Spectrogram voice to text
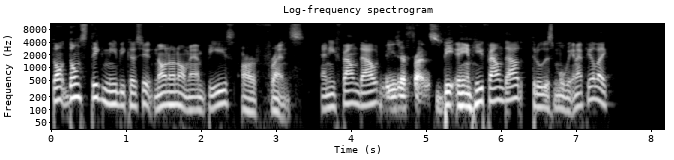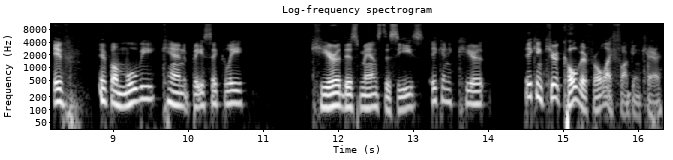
don't don't sting me because you no no no man, bees are friends. And he found out Bees are friends. be, and he found out through this movie. And I feel like if if a movie can basically cure this man's disease, it can cure it can cure COVID for all I fucking care.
